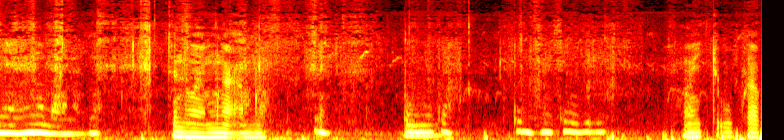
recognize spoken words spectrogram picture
แมงมาบานแบบนี้ จะหน่วยงามเนาะ ต้นนี้จ้ะ ต้นไม่เชื่อวิหอยจูบครับ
